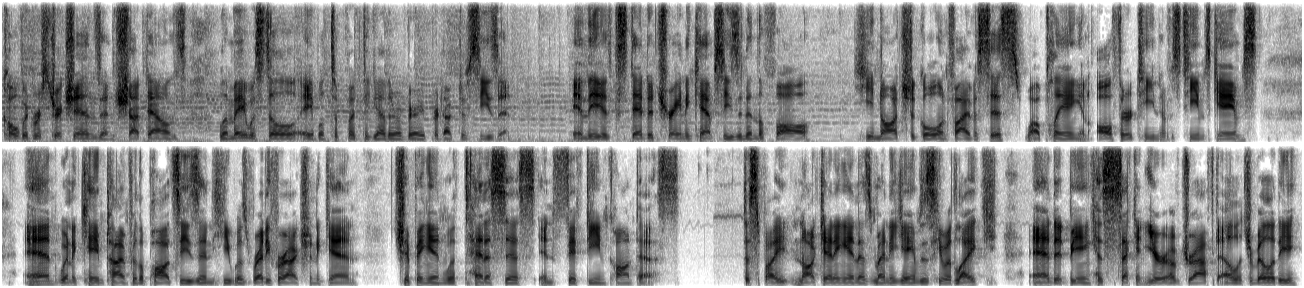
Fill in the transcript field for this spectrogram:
COVID restrictions and shutdowns, LeMay was still able to put together a very productive season. In the extended training camp season in the fall, he notched a goal and five assists while playing in all 13 of his team's games. And when it came time for the pod season, he was ready for action again, chipping in with 10 assists in 15 contests. Despite not getting in as many games as he would like, and it being his second year of draft eligibility,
